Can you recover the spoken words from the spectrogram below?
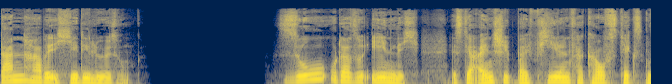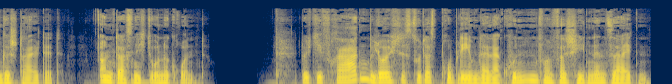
Dann habe ich hier die Lösung. So oder so ähnlich ist der Einstieg bei vielen Verkaufstexten gestaltet. Und das nicht ohne Grund. Durch die Fragen beleuchtest du das Problem deiner Kunden von verschiedenen Seiten,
